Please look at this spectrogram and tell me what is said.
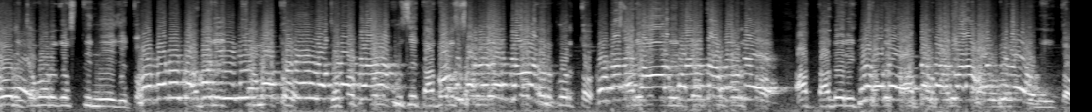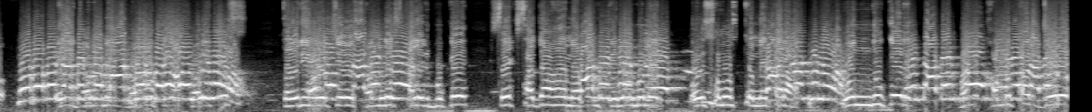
জোর জবরদস্তি নিয়ে যেত। তাদের ইচ্ছা মতো যতক্ষণ খুশি তাদের সঙ্গে অত্যাচার করতো শারীরিক নির্যাতন করতো আর তাদের ইচ্ছাতে তারপর বাড়ি মিলত। এই ধরনের পরিবেশ তৈরি হয়েছে সন্দেশখালীর বুকে শেখ শাহজাহান এবং তৃণমূলের ওই সমস্ত নেতারা বন্দুকের মানে ক্ষমতার জোরে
